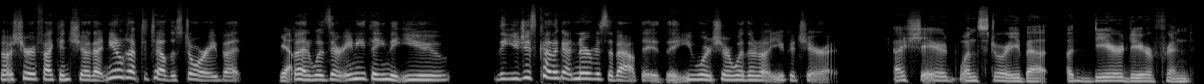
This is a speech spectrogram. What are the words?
not sure if I can share that. You don't have to tell the story, but yeah. But was there anything that you that you just kind of got nervous about that, that you weren't sure whether or not you could share it? I shared one story about a dear, dear friend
